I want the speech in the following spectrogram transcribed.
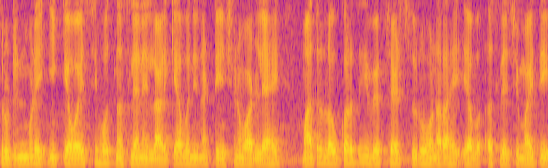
त्रुटींमुळे ई के वाय सी होत नसल्याने लाडक्या बहिणींना टेन्शन वाढले आहे. मात्र लवकरच ही वेबसाईट सुरू होणार आहे या असल्याची माहिती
